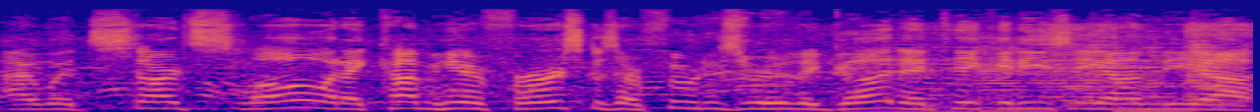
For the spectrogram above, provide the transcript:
I would start slow and I come here first because our food is really good and take it easy on the uh,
